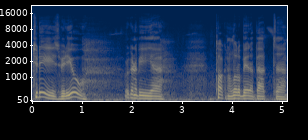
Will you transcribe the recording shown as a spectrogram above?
today's video, we're going to be uh, talking a little bit about uh,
